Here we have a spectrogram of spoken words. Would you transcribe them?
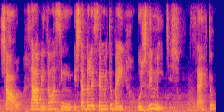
tchau, sabe? Então assim, estabelecer muito bem os limites certo?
